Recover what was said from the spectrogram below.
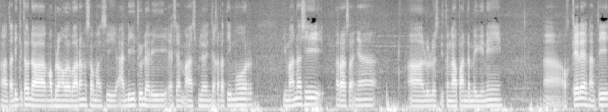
Nah, tadi kita udah ngobrol-ngobrol bareng sama si Adi itu dari SMA 9 Jakarta Timur. Gimana sih rasanya uh, lulus di tengah pandemi gini? Nah, oke deh nanti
